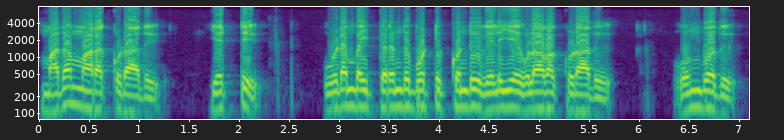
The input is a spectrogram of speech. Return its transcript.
மதம் மாறக்கூடாது. எட்டு உடம்பை திறந்து போட்டுக்கொண்டு வெளியே உலாவக்கூடாது. ஒன்பது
